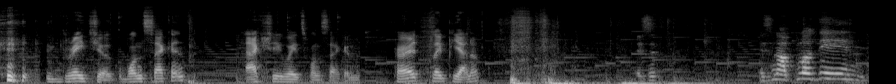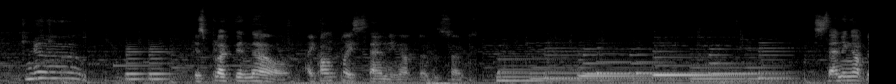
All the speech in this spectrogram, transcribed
Great joke. One second. Actually, waits one second. Parrot, play piano. Is it? It's not plugged in! No! It's plugged in now. I can't play standing up though, this sucks. Standing up,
